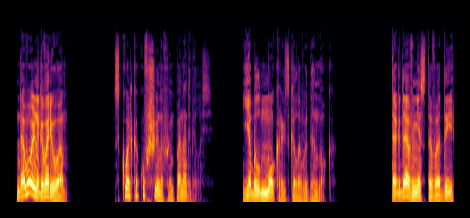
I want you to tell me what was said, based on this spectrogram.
довольно, говорю вам!» Сколько кувшинов им понадобилось? Я был мокрый с головы до ног. Тогда вместо воды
